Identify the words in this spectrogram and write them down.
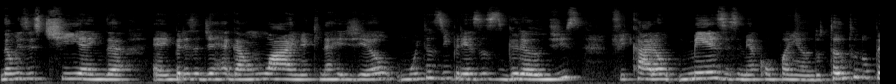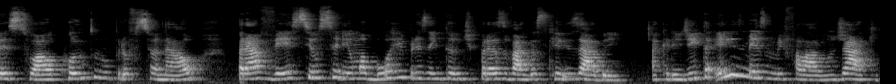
não existia ainda é, empresa de RH online aqui na região, muitas empresas grandes ficaram meses me acompanhando, tanto no pessoal quanto no profissional, para ver se eu seria uma boa representante para as vagas que eles abrem. Acredita? Eles mesmos me falavam, Jaque,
